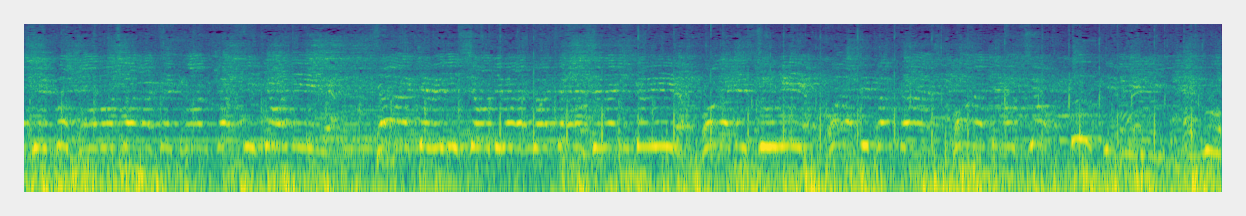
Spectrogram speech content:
Pour cette grande ligne. Cinquième édition du marathon international de Deauville. On a des sourires, on a du partage, on a des émotions, tout est réuni pour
